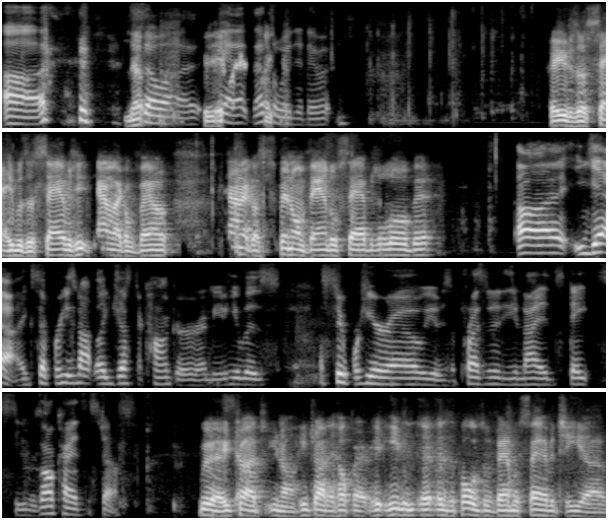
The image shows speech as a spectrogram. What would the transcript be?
Uh, nope. So uh, yeah, that, that's a way to do it. He was a he was a savage. He kind of like a Val, kind of like a spin on Vandal Savage a little bit. Uh, yeah, except for he's not like just a conqueror. I mean, he was a superhero. He was the president of the United States. He was all kinds of stuff. Yeah, he so. tried. To, you know, he tried to help. He, he didn't, as opposed to Vandal Savage, he uh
